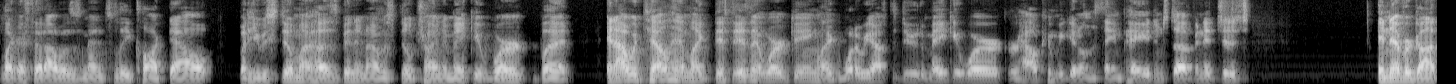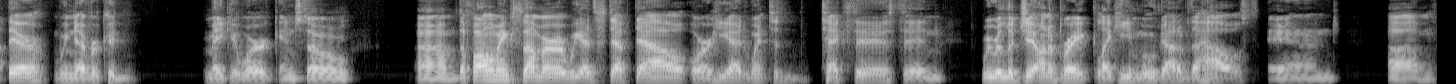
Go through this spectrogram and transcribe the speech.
like I said, I was mentally clocked out, but he was still my husband and I was still trying to make it work. But, and I would tell him, like, this isn't working. Like, what do we have to do to make it work? Or how can we get on the same page and stuff? And it just, it never got there. We never could make it work. And so, um, the following summer, we had stepped out, or he had went to Texas, and we were legit on a break. Like he moved out of the house, and um,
